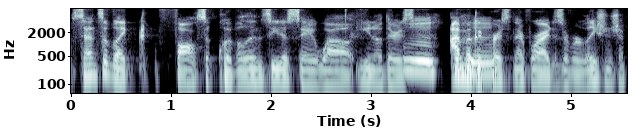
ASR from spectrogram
sense of like false equivalency to say, well, you know, there's Mm, I'm a good mhm. person, therefore I deserve a relationship.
